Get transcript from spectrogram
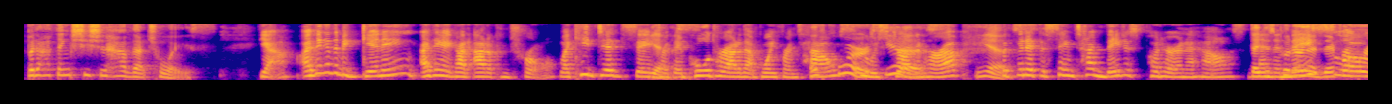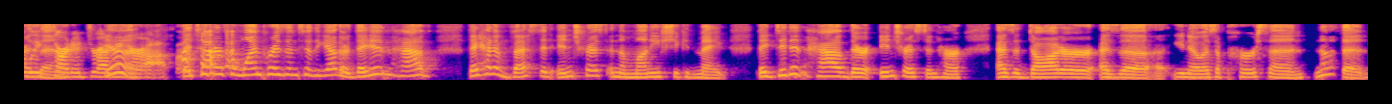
but I think she should have that choice. Yeah. I think in the beginning, I think it got out of control. Like he did save her. They pulled her out of that boyfriend's house who course, was drugging her up. Yes. But then at the same time, they just put her in a house. They and just then put her in they a different slowly prison. started drugging Yeah. her up. they took her from one prison to the other. They didn't have, they had a vested interest in the money she could make. They didn't have their interest in her as a daughter, as a, you know, as a person, nothing.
